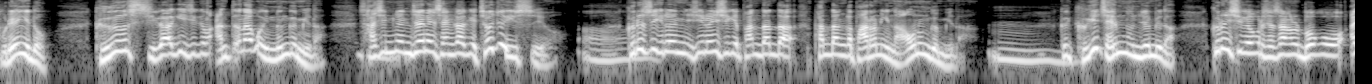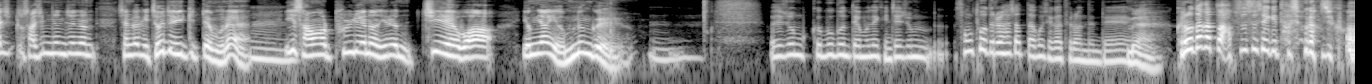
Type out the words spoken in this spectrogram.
불행히도 그 시각이 지금 안 떠나고 있는 겁니다. 40년 전의 생각에 젖어 있어요. 어. 그래서 이런 이런 식의 판단다 판단과 발언이 나오는 겁니다. 음. 그 그게 제일 문제입니다. 그런 시각으로 세상을 보고 아직도 40년 전 생각이 젖어 있기 때문에 음. 이 상황을 풀려는 이런 지혜와 역량이 없는 거예요. 음. 어제 좀그 부분 때문에 굉장히 좀 성토들을 하셨다고 제가 들었는데 네. 그러다가 또 압수수색이 터져가지고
